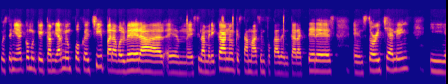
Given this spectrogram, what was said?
pues tenía como que cambiarme un poco el chip para volver al um, estilo americano, que está más enfocado en caracteres, en storytelling. Y,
